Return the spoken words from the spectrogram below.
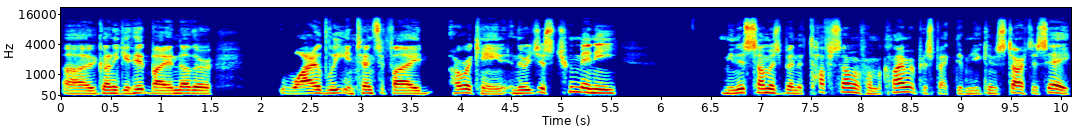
uh, going to get hit by another wildly intensified hurricane. And there are just too many. I mean, this summer's been a tough summer from a climate perspective, and you can start to say,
